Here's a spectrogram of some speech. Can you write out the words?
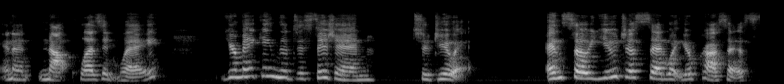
in a not pleasant way, you're making the decision to do it. And so you just said what your process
